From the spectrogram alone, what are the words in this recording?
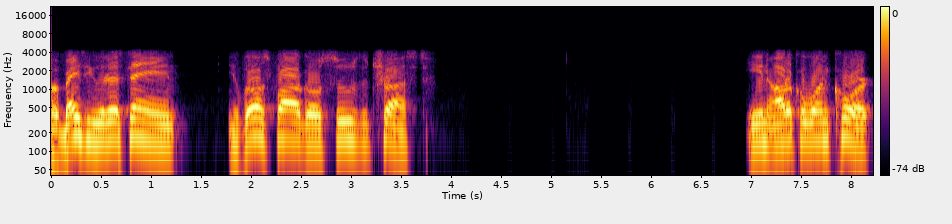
So basically, they're saying if Wells Fargo sues the trust in Article 1 court,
